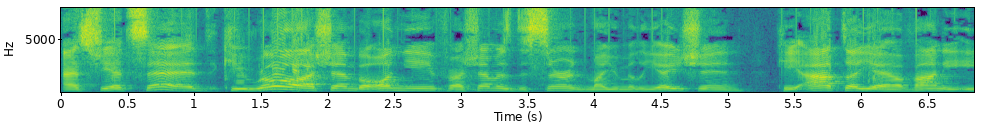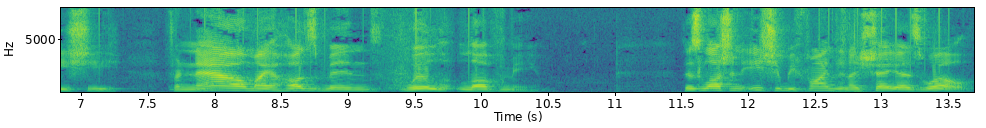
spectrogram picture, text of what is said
as she had said, Ki Roa Hashem Ba'onyi, for Hashem has discerned my humiliation. Ki Ata Yehavani Ishi, for now my husband will love me. This lashon Ishi we find in Isaiah as well.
